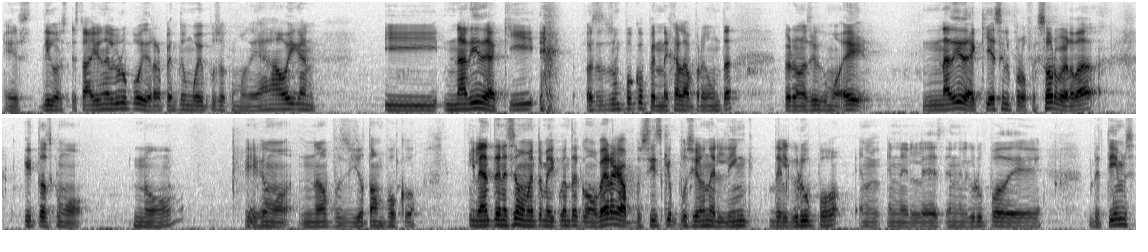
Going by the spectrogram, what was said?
es- digo, estaba yo en el grupo y de repente un güey puso como de, ah, oigan, y nadie de aquí, o sea, es un poco pendeja la pregunta, pero nos dijo como, hey, nadie de aquí es el profesor, ¿verdad? Y todos como, no. Y como, no, pues yo tampoco. Y la neta en ese momento me di cuenta como, verga, pues sí es que pusieron el link del grupo en, en el, en el grupo de, de Teams.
